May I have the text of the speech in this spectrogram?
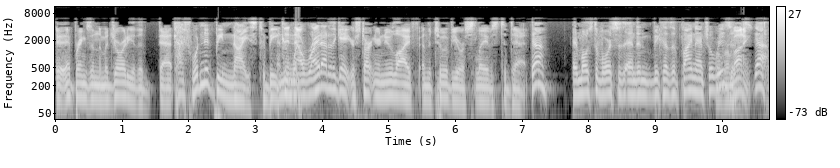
it brings in the majority of the debt. Gosh, wouldn't it be nice to be? And then now, right out of the gate, you're starting your new life, and the two of you are slaves to debt. yeah. And most divorces end in because of financial Over reasons. money. Yeah.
